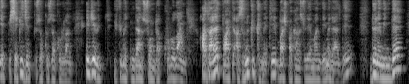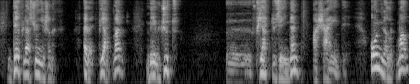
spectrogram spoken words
78-79'da kurulan Ecevit hükümetinden sonra kurulan Adalet Parti azınlık hükümeti Başbakan Süleyman Demirel'di. Döneminde deflasyon yaşadık. Evet fiyatlar mevcut e, fiyat düzeyinden aşağı indi. 10 liralık mal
